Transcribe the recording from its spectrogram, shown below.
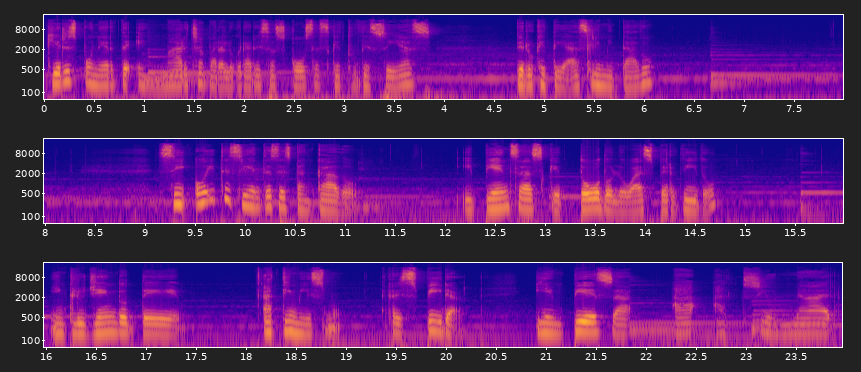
¿Quieres ponerte en marcha para lograr esas cosas que tú deseas, pero que te has limitado? Si hoy te sientes estancado y piensas que todo lo has perdido, incluyéndote a ti mismo, respira y empieza a accionar,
